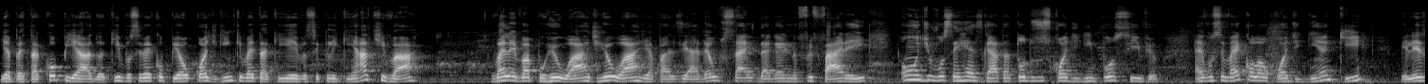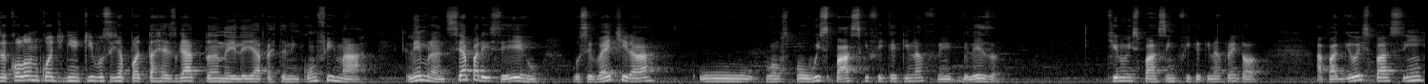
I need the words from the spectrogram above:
e apertar copiado aqui, você vai copiar o código que vai estar tá aqui, aí você clica em ativar. Vai levar pro Reward, Reward, rapaziada, é o site da Garena Free Fire aí, onde você resgata todos os códigos possível. Aí você vai colar o código aqui, beleza? Colando o código aqui, você já pode estar tá resgatando ele aí, apertando em confirmar. Lembrando, se aparecer erro, você vai tirar o, vamos supor, o espaço que fica aqui na frente, beleza? Tira um espacinho que fica aqui na frente, ó. Apaguei o espacinho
